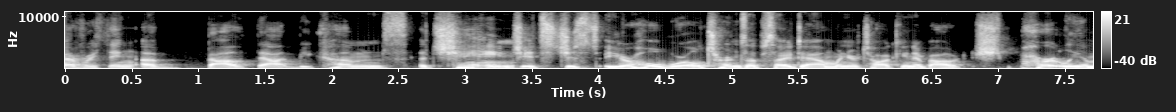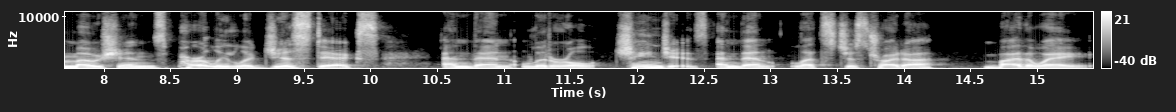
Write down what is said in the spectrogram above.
everything about that becomes a change. It's just your whole world turns upside down when you're talking about sh- partly emotions, partly logistics, and then literal changes. And then let's just try to, by the way,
